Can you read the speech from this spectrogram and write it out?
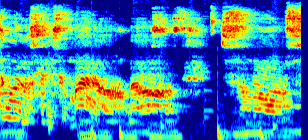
todos los seres humanos, ¿no? Somos eh,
